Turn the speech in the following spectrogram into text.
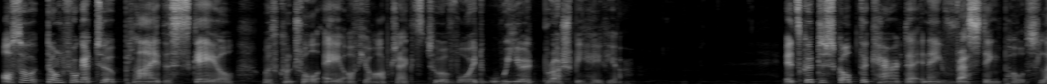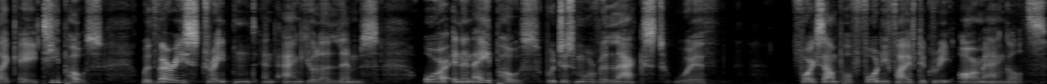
Also, don't forget to apply the scale with Ctrl A of your objects to avoid weird brush behavior. It's good to sculpt the character in a resting pose, like a T-pose, with very straightened and angular limbs, or in an A pose, which is more relaxed with, for example, 45 degree arm angles.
